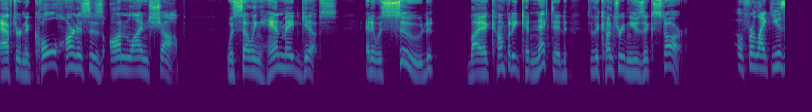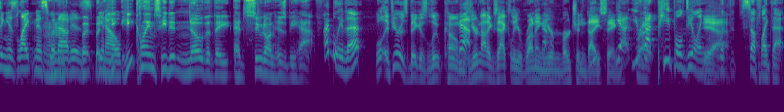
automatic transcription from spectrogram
after Nicole Harness's online shop was selling handmade gifts and it was sued by a company connected to the country music star. Oh, for like using his likeness without his, But, but you know. he, he claims he didn't know that they had sued on his behalf. I believe that. Well, if you're as big as Luke Combs, Yeah. you're not exactly running your merchandising. Yeah, you've Right. got people dealing Yeah. with stuff like that.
